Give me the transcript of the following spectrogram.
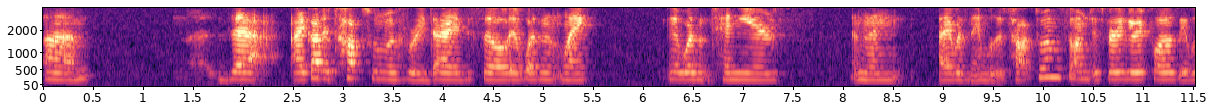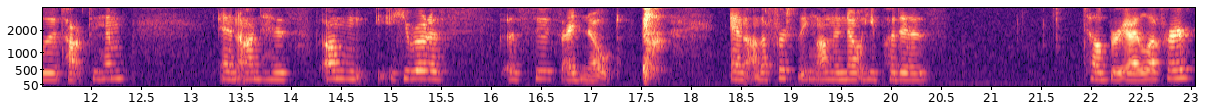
um that I got to talk to him before he died so it wasn't like it wasn't 10 years and then I wasn't able to talk to him so I'm just very grateful I was able to talk to him. And on his um, he wrote a, a suicide note. And on the first thing on the note he put is tell Bree I love her.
